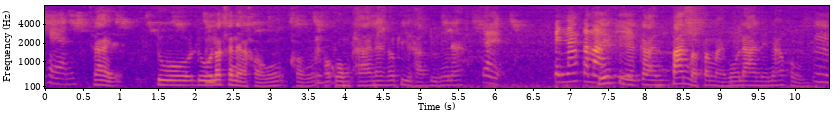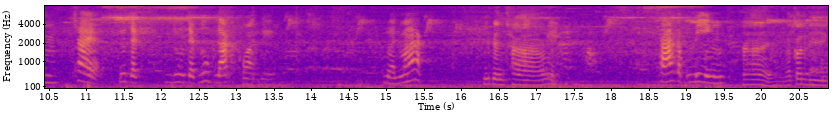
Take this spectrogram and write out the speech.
แทน ใช่ ดูดูลักษณะของของขององค์พระนะน้องพี่ครับดูนี่นะ ใช่ เป็นนั่งสมานี่ธิคือการปั้นแบบสมัยโบราณเลยนะครับผม อืม ใช่ ดูจากดูจากรูปลักษณ์ก่อนดิเหมือนมาก นี่เป็นช้าง ช้างกับลิง ใช่ แล้วก็ลิง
